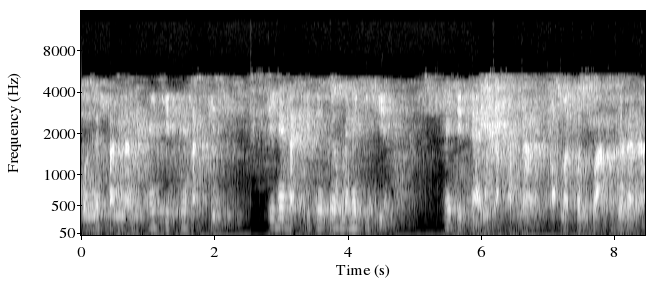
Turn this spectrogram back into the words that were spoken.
ขนเล็บฟันหนังให้คิดให้หัดคิด ที่ให้หัดคิดเพื่อไม่ให้ขี้เกียจให้จิตใจรู้จักทำงานออกมาค้นคว้าพิจารณา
